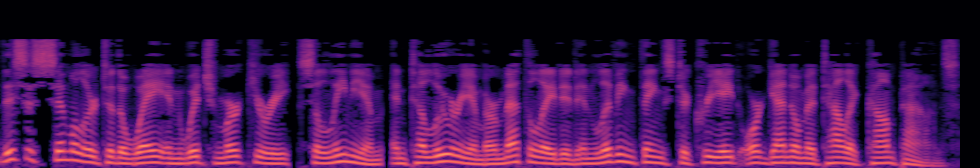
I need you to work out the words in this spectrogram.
This is similar to the way in which mercury, selenium, and tellurium are methylated in living things to create organometallic compounds.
